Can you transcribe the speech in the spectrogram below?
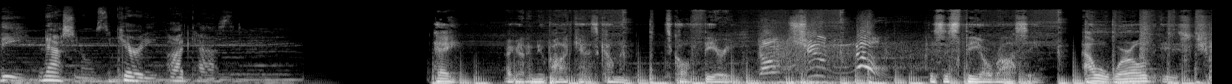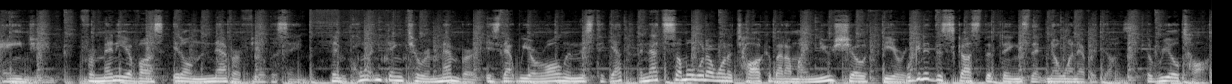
the National Security Podcast. Hey, I got a new podcast coming. It's called Theory. Don't you know? This is Theo Rossi. Our world is changing. For many of us, it'll never feel the same. The important thing to remember is that we are all in this together. And that's some of what I want to talk about on my new show, Theory. We're going to discuss the things that no one ever does the real talk,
